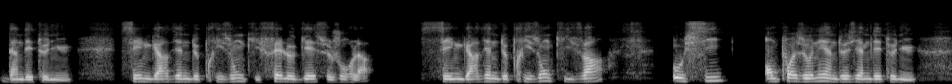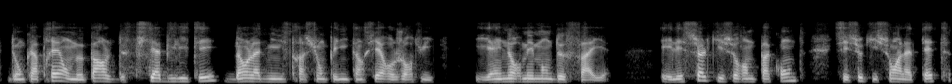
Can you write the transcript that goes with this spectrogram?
d'un détenu. C'est une gardienne de prison qui fait le guet ce jour-là. C'est une gardienne de prison qui va aussi empoisonner un deuxième détenu. Donc après, on me parle de fiabilité dans l'administration pénitentiaire aujourd'hui. Il y a énormément de failles. Et les seuls qui se rendent pas compte, c'est ceux qui sont à la tête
